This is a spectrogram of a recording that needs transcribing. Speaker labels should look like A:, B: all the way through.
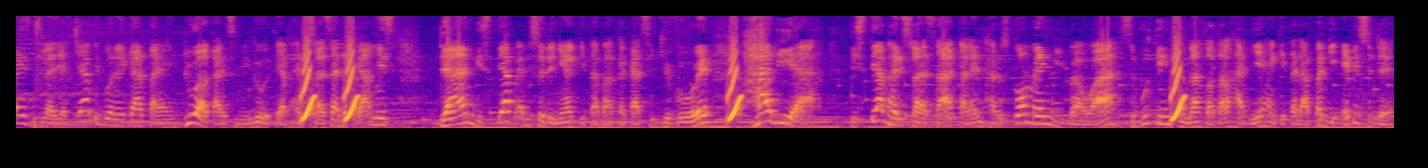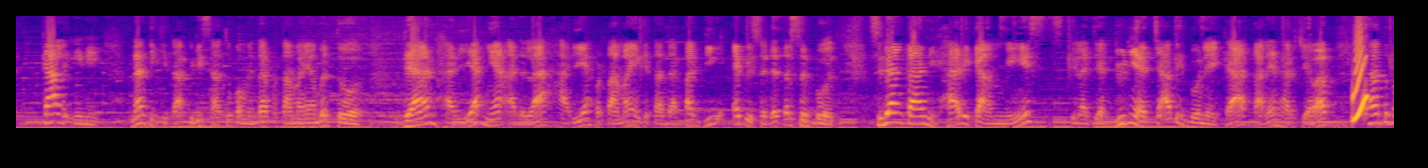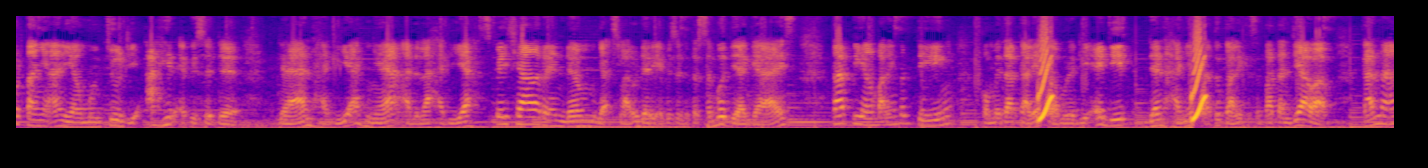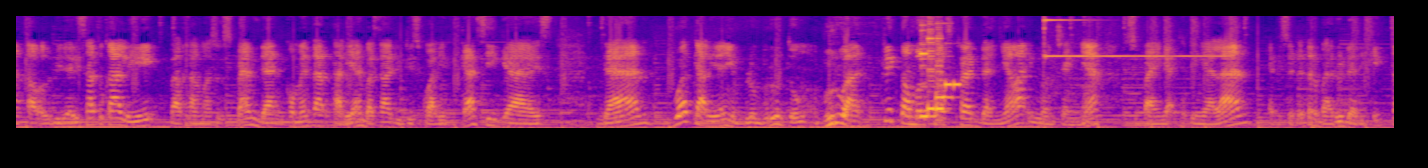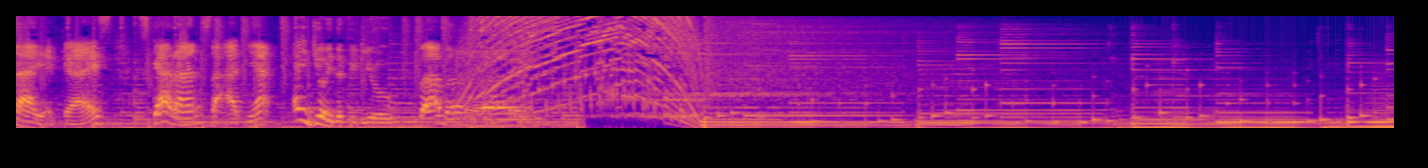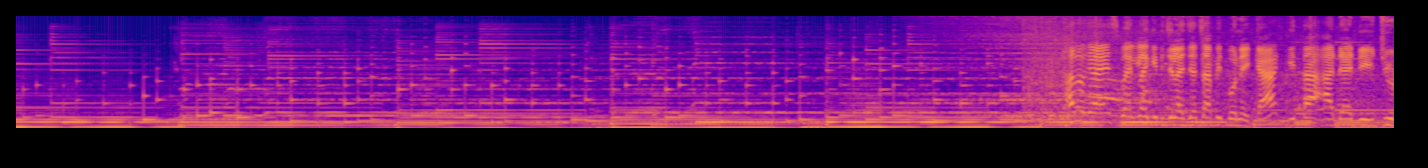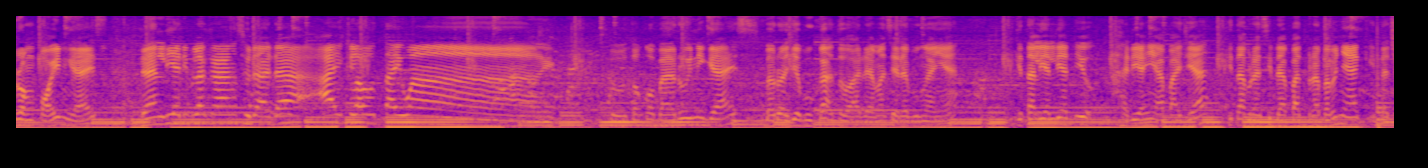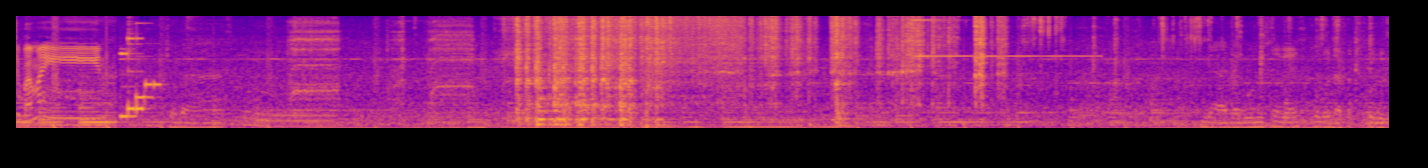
A: Guys, jelajah capit boneka tayang dua kali seminggu tiap hari Selasa dan Kamis dan di setiap episodenya kita bakal kasih giveaway hadiah. Di setiap hari Selasa kalian harus komen di bawah sebutin jumlah total hadiah yang kita dapat di episode kali ini. Nanti kita pilih satu komentar pertama yang betul. Dan hadiahnya adalah hadiah pertama yang kita dapat di episode tersebut. Sedangkan di hari Kamis, jelajah dunia capit boneka, kalian harus jawab satu pertanyaan yang muncul di akhir episode. Dan hadiahnya adalah hadiah spesial random, nggak selalu dari episode tersebut ya guys. Tapi yang paling penting, komentar kalian nggak boleh diedit dan hanya satu kali kesempatan jawab. Karena kalau lebih dari satu kali, bakal masuk spam dan komentar kalian bakal didiskualifikasi guys. Dan buat kalian yang belum beruntung, buruan klik tombol subscribe dan nyalain loncengnya supaya nggak ketinggalan episode terbaru dari kita ya guys. Sekarang saatnya enjoy the video. Bye bye. Halo guys, balik lagi di Jelajah Capit Boneka. Kita ada di Jurong Point guys. Dan lihat di belakang sudah ada iCloud Taiwan. Tuh toko baru ini guys, baru aja buka tuh ada masih ada bunganya. Kita lihat-lihat yuk hadiahnya apa aja. Kita berhasil dapat berapa banyak. Kita coba main. Coba.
